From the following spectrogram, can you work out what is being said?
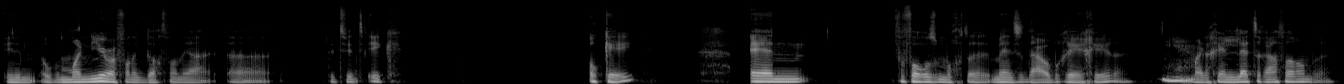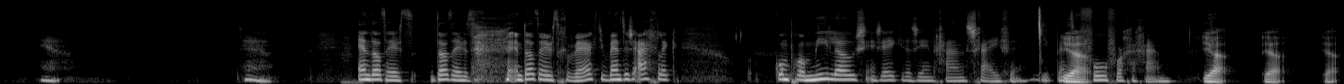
in een, op een manier waarvan ik dacht van ja, uh, dit vind ik oké. Okay. En vervolgens mochten mensen daarop reageren. Ja. Maar er geen letter aan veranderen. Ja. Ja. En dat heeft, dat heeft, en dat heeft gewerkt. Je bent dus eigenlijk compromisloos in zekere zin gaan schrijven. Je bent Ja. er vol voor gegaan. Ja, ja, ja.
